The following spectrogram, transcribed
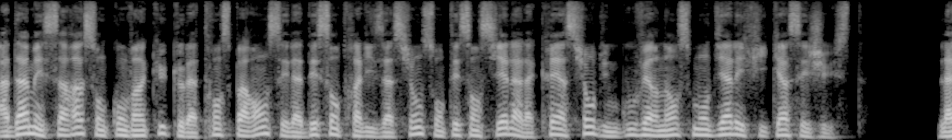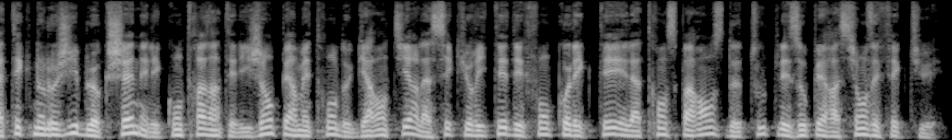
Adam et Sarah sont convaincus que la transparence et la décentralisation sont essentielles à la création d'une gouvernance mondiale efficace et juste. La technologie blockchain et les contrats intelligents permettront de garantir la sécurité des fonds collectés et la transparence de toutes les opérations effectuées.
